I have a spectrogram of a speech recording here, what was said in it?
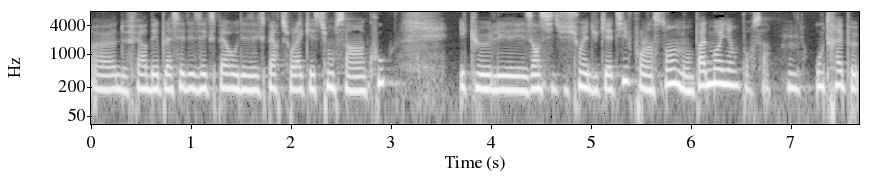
Euh, de faire déplacer des experts ou des expertes sur la question, ça a un coût et que les institutions éducatives, pour l'instant, n'ont pas de moyens pour ça, hmm. ou très peu.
